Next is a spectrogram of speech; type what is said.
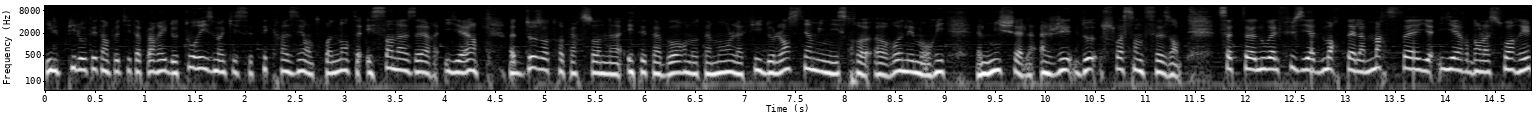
Il pilotait un petit appareil de tourisme qui s'est écrasé entre Nantes et Saint-Nazaire hier. Deux autres personnes étaient à bord, notamment la fille de l'ancien ministre euh, René Maury, Michel, âgé de 76 ans. Cette nouvelle fusillade mortelle à Marseille hier dans la soirée.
